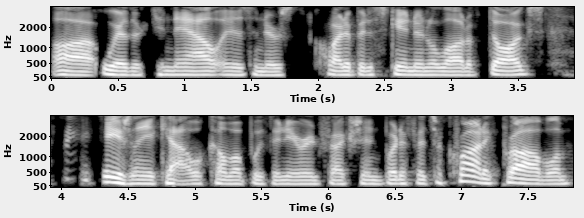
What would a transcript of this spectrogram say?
uh, where the canal is, and there's quite a bit of skin in a lot of dogs. Occasionally, a cat will come up with an ear infection, but if it's a chronic problem,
